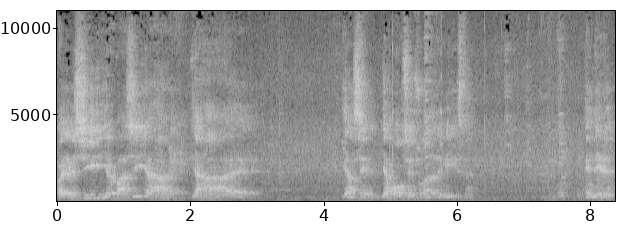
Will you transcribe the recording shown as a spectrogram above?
og jeg vil sige, jeg vil bare sige, jeg har, jeg har, jeg har, sendt, jeg har bortcensureret det meste. Annette,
